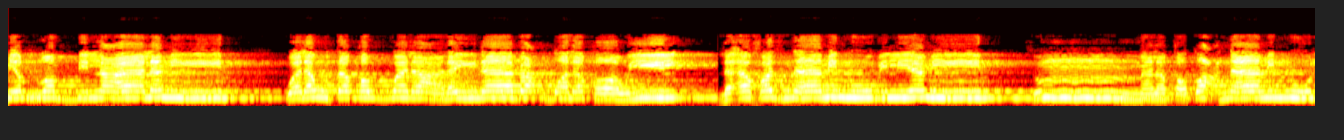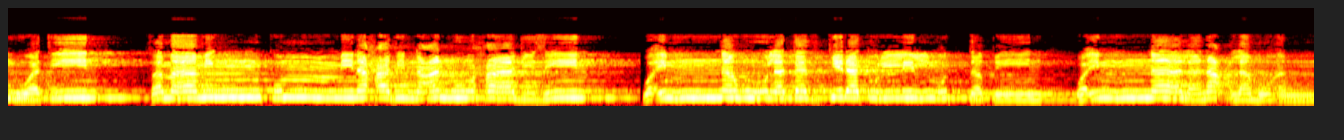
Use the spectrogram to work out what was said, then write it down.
من رب العالمين. ولو تقول علينا بعض لقاويل لأخذنا منه باليمين ثم لقطعنا منه الوتين. فما منكم من أحد عنه حاجزين. وإنه لتذكرة للمتقين. وإنا لنعلم أن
